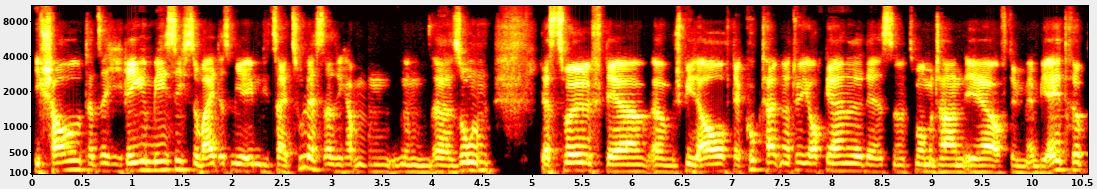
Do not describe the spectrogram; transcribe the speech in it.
ich schaue tatsächlich regelmäßig, soweit es mir eben die Zeit zulässt. Also ich habe einen, einen äh, Sohn, der ist zwölf, der ähm, spielt auch, der guckt halt natürlich auch gerne, der ist jetzt momentan eher auf dem NBA-Trip.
